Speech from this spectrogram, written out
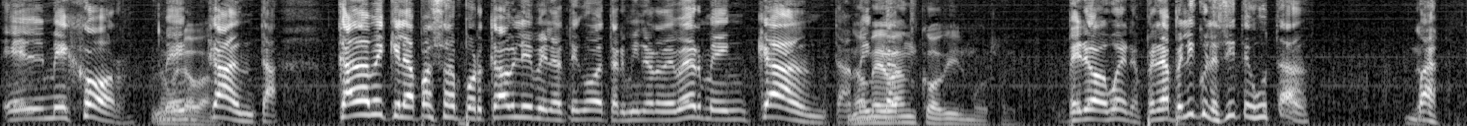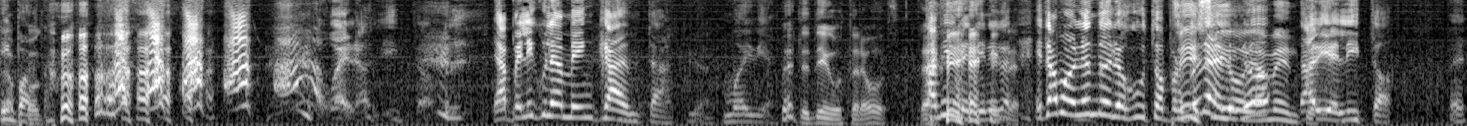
El mejor, No me me encanta. Cada vez que la pasan por cable me la tengo que terminar de ver, me encanta. No me encanta. banco Bill Murray. Pero bueno, pero la película sí te gusta. No, no importa. tampoco. Bueno, listo. La película me encanta. Muy bien. Te tiene que gustar a vos. A mí me tiene que... Estamos hablando de los gustos Sí, sí, personales, ¿no? obviamente. Está bien, listo. Eh,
